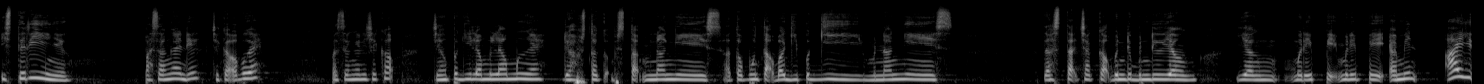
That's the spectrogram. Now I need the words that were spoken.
isterinya pasangan dia cakap apa eh? Pasangan dia cakap Jangan pergi lama-lama eh. Dah start, start menangis. Ataupun tak bagi pergi. Menangis. Dah start cakap benda-benda yang yang merepek-merepek. I mean, I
